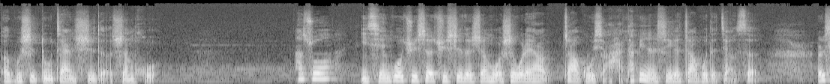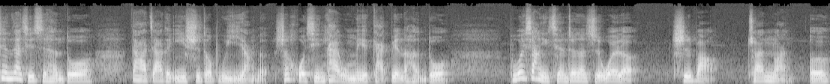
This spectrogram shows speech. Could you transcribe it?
而不是独占式的生活？他说，以前过去社区式的生活是为了要照顾小孩，他变成是一个照顾的角色，而现在其实很多大家的意识都不一样了，生活形态我们也改变了很多。不会像以前真的只为了吃饱穿暖而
